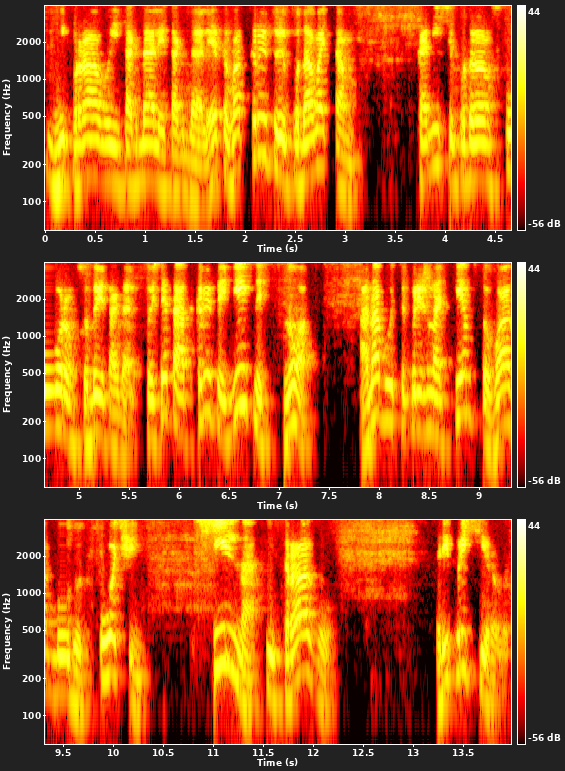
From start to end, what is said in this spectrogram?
неправы и так далее, и так далее. Это в открытую подавать там комиссию по трудовым спорам, суды и так далее. То есть это открытая деятельность, но она будет сопряжена с тем, что вас будут очень сильно и сразу репрессировать.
